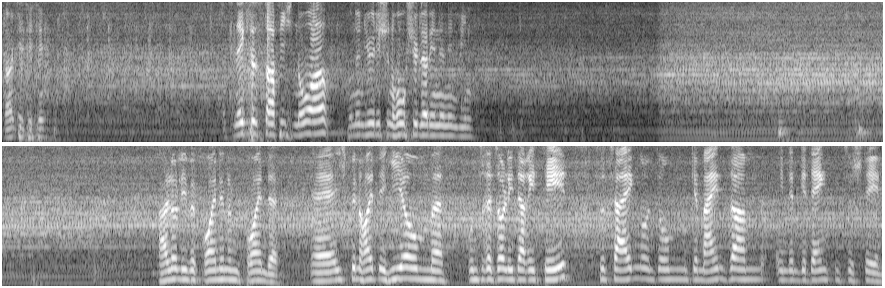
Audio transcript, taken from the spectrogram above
Danke, Sissi. Als nächstes darf ich Noah von den jüdischen Hochschülerinnen in Wien. Hallo liebe Freundinnen und Freunde. Äh, ich bin heute hier, um äh, unsere Solidarität zu zeigen und um gemeinsam in dem Gedenken zu stehen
